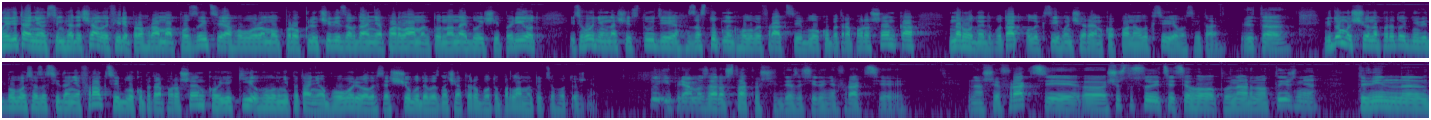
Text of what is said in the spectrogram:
Мої вітання усім глядачам. В ефірі програма Позиція. Говоримо про ключові завдання парламенту на найближчий період. І сьогодні в нашій студії заступник голови фракції блоку Петра Порошенка, народний депутат Олексій Гончаренко. Пане Олексію, я вас вітаю. Вітаю. Відомо, що напередодні відбулося засідання фракції блоку Петра Порошенко. Які головні питання обговорювалися, що буде визначати роботу парламенту цього тижня? Ну і прямо зараз також йде засідання фракції нашої фракції. Е, Що стосується цього пленарного тижня, то він е,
